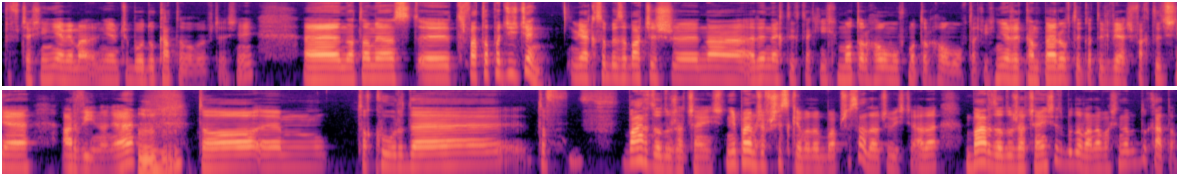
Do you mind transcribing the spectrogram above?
wcześniej, nie wiem, ale nie wiem, czy było Ducato w ogóle wcześniej. E, natomiast e, trwa to po dziś dzień. Jak sobie zobaczysz e, na rynek tych takich motorhome'ów, motorhome'ów, takich nie że kamperów, tylko tych, wiesz, faktycznie RV, no nie? Mhm. To, ym, to kurde, to bardzo duża część, nie powiem, że wszystkie, bo to była przesada oczywiście, ale bardzo duża część jest budowana właśnie na Ducato.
